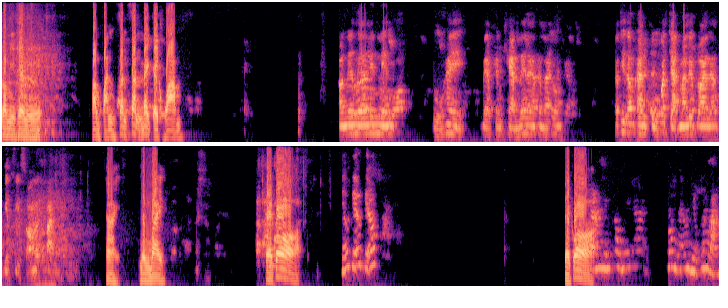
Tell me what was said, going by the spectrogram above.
ก็มีแค่นี้ ความฝันสั้น ๆ ได้ใจความ เอาเนื้อเนื้อเน้นๆปูให้แบบแข็งๆเลยนะครับท่านผู้ชม แล้วที่สำคัญปู่ก็จัดมาเรียบร้อยแล้วเจ็ดสี่สองรัฐบาลใช่หนึ่งใบ แต่ก็เดี๋ยวเดี๋ยวเดี๋ยวแต่ก็น้ำยังเข้าไม่ได้ห้องน้ำอยู่ข้างหลัง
